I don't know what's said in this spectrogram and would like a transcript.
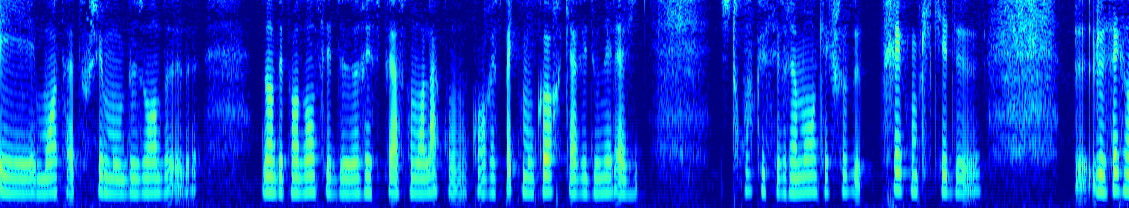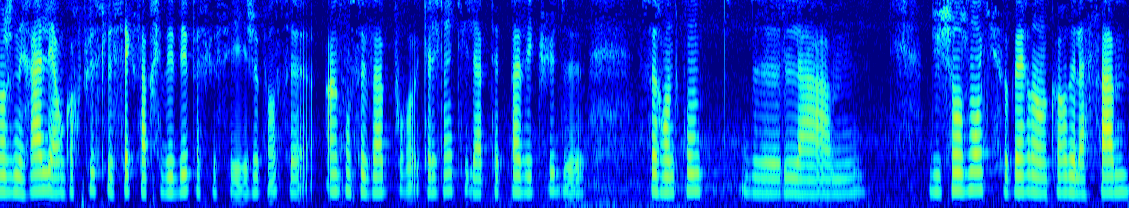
et moi, ça a touché mon besoin de d'indépendance et de respect à ce moment-là, qu'on respecte mon corps qui avait donné la vie. Je trouve que c'est vraiment quelque chose de très compliqué de le sexe en général et encore plus le sexe après bébé parce que c'est, je pense, euh, inconcevable pour quelqu'un qui l'a peut-être pas vécu de se rendre compte de la, du changement qui s'opère dans le corps de la femme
